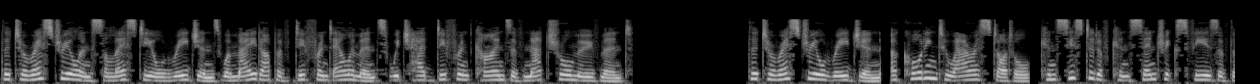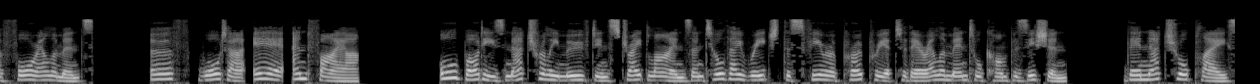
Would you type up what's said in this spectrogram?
The terrestrial and celestial regions were made up of different elements which had different kinds of natural movement. The terrestrial region, according to Aristotle, consisted of concentric spheres of the four elements—earth, water, air, and fire. All bodies naturally moved in straight lines until they reached the sphere appropriate to their elemental composition—their natural place.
